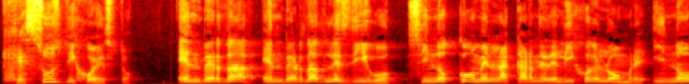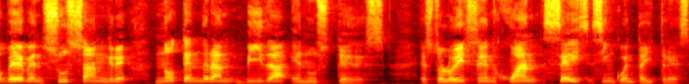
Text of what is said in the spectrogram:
Jesús dijo esto. En verdad, en verdad les digo, si no comen la carne del Hijo del Hombre y no beben su sangre, no tendrán vida en ustedes. Esto lo dice en Juan 6:53.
